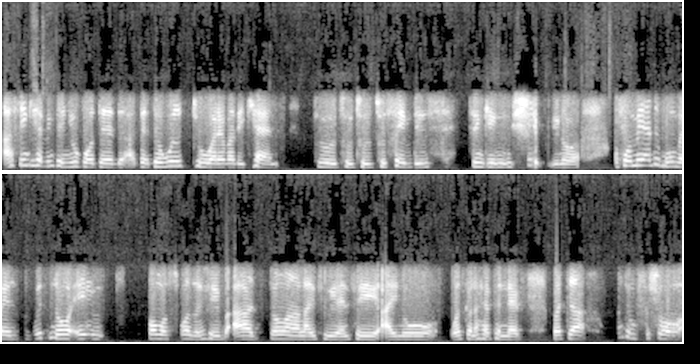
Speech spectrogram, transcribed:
I think having the new board there, they, they will do whatever they can to to to to save this sinking ship. You know, for me at the moment, with no any form of sponsorship, I don't want to lie to you and say I know what's going to happen next. But uh, for sure,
